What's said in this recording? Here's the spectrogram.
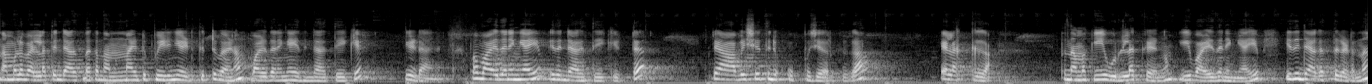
നമ്മൾ വെള്ളത്തിന്റെ അകത്തുനിന്നൊക്കെ നന്നായിട്ട് പിഴിഞ്ഞെടുത്തിട്ട് വേണം വഴുതനങ്ങ ഇതിന്റെ അകത്തേക്ക് ഇടാൻ. അപ്പം വഴുതനങ്ങയും ഇതിന്റെ അകത്തേക്ക് ഇട്ട് ഒരു ആവശ്യത്തിന് ഉപ്പ് ചേർക്കുക ഇളക്കുക. അപ്പം നമുക്ക് ഈ ഉരുളക്കിഴങ്ങും ഈ വഴുതനങ്ങയും ഇതിന്റെ അകത്ത് കിടന്ന്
